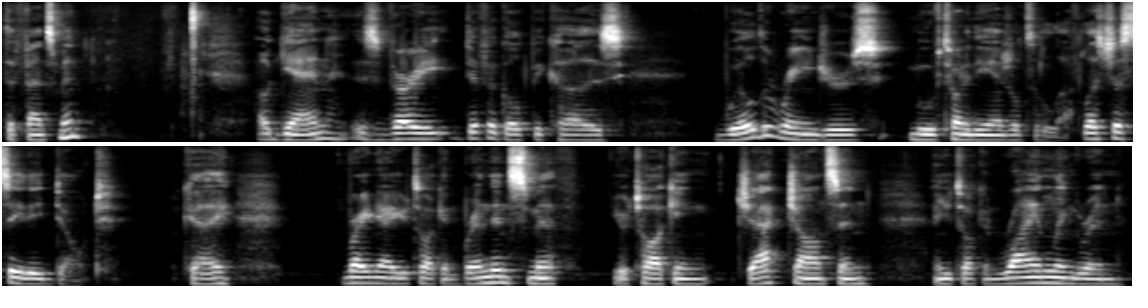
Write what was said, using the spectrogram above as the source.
defenseman again it's very difficult because will the Rangers move Tony DeAngelo to the left? Let's just say they don't. Okay. Right now, you're talking Brendan Smith, you're talking Jack Johnson, and you're talking Ryan Lindgren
